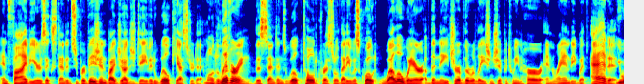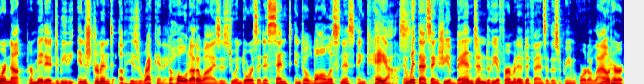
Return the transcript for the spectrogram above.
and five years extended supervision by Judge David Wilk yesterday. And while delivering this sentence, Wilk told Chrystul that he was, quote, well aware of the nature of the relationship between her and Randy, but added, You are not permitted to be the instrument of his reckoning. To hold otherwise is to endorse a descent into lawlessness and chaos. And with that, saying she abandoned the affirmative defense that the Supreme Court allowed her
